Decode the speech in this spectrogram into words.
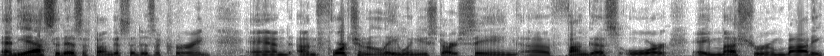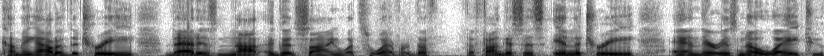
And yes, it is a fungus that is occurring. And unfortunately, when you start seeing uh, fungus or a mushroom body coming out of the tree, that is not a good sign whatsoever. The the fungus is in the tree and there is no way to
